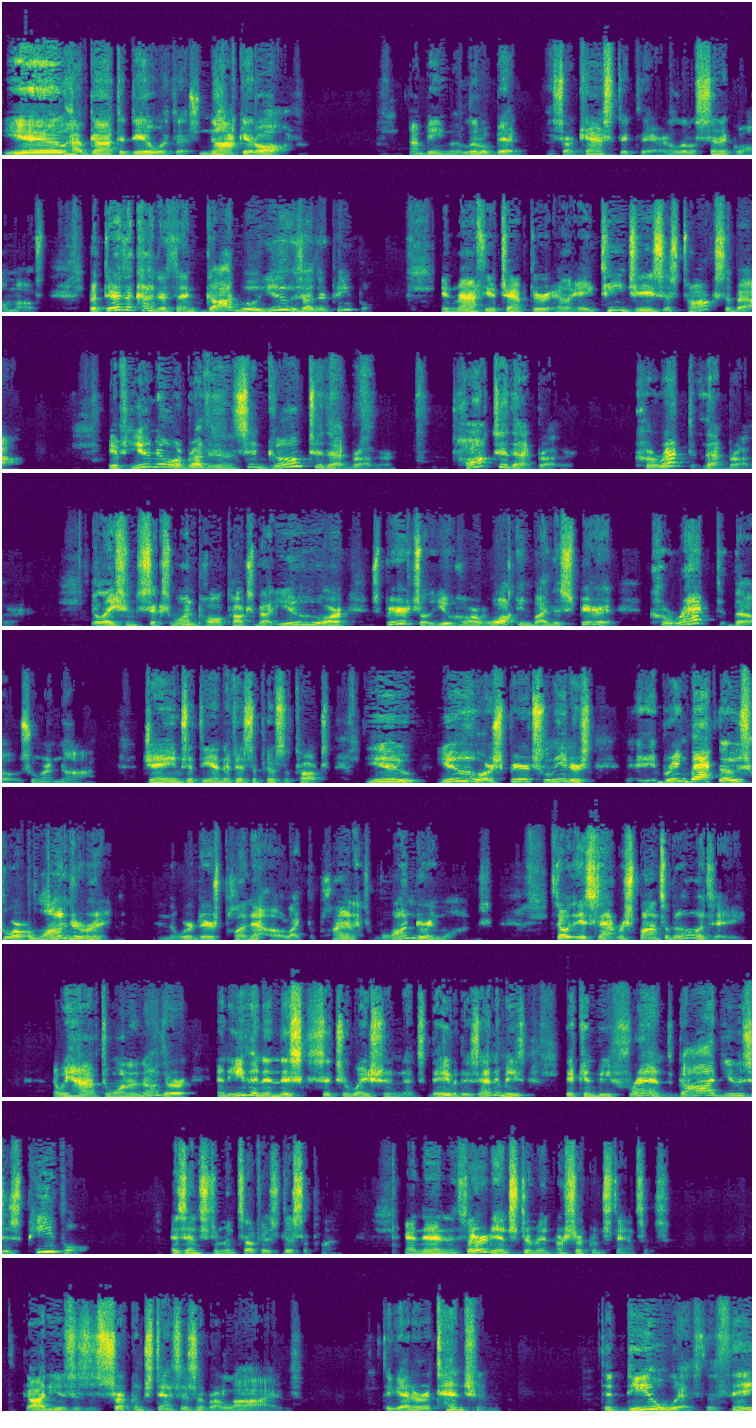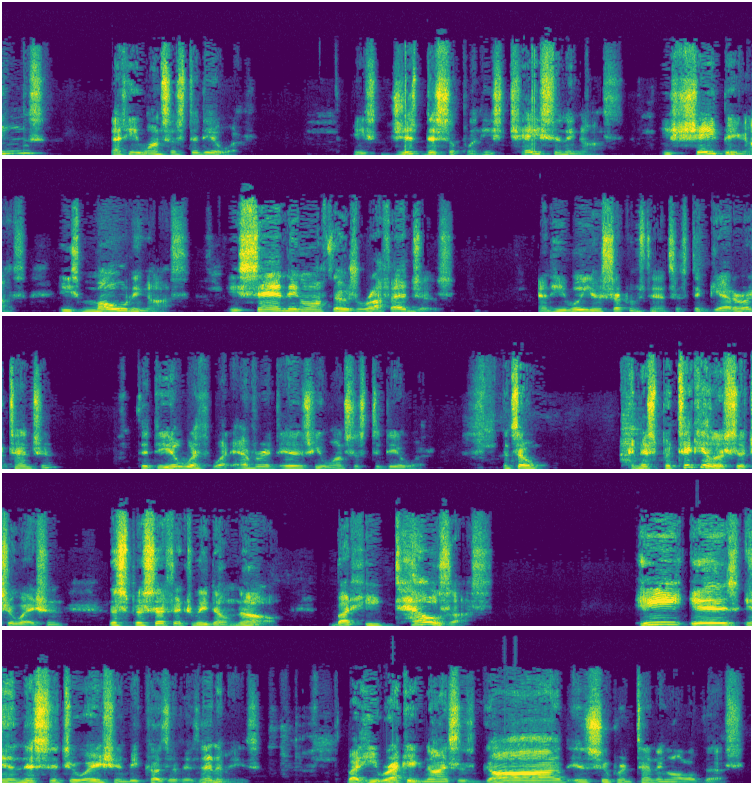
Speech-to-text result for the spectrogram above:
you have got to deal with this. Knock it off." I'm being a little bit sarcastic there and a little cynical almost. But they're the kind of thing God will use other people. In Matthew chapter uh, 18, Jesus talks about if you know a brother in sin, go to that brother, talk to that brother, correct that brother. Galatians 6 1, Paul talks about you who are spiritual, you who are walking by the Spirit, correct those who are not. James at the end of his epistle talks, you, you who are spiritual leaders, bring back those who are wandering. And the word there's planeo, like the planets, wandering ones. So it's that responsibility that we have to one another. And even in this situation that's David, his enemies, it can be friends. God uses people as instruments of his discipline. And then the third instrument are circumstances. God uses the circumstances of our lives to get our attention, to deal with the things that He wants us to deal with. He's just disciplined, He's chastening us, He's shaping us, He's molding us, He's sanding off those rough edges. And He will use circumstances to get our attention, to deal with whatever it is He wants us to deal with. And so in this particular situation, the specifics we don't know, but he tells us he is in this situation because of his enemies, but he recognizes God is superintending all of this.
